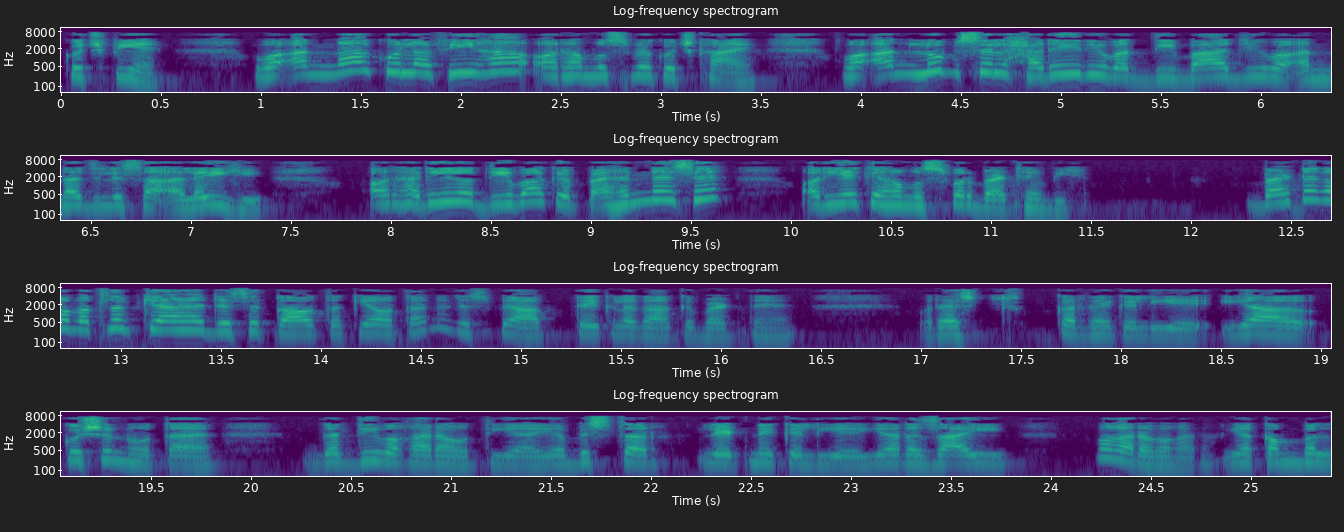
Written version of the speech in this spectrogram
کچھ پیئے وہ انا کو لفیحا اور ہم اس میں کچھ کھائیں۔ وہ ان لب سل حریر و دیبا و ان نجلسا علیہ۔ اور حریر و دیبا کے پہننے سے اور یہ کہ ہم اس پر بیٹھے بھی۔ بیٹھنے کا مطلب کیا ہے؟ جیسے گاؤں تک کیا ہوتا ہے نا، جس پہ آپ ٹیک لگا کے بیٹھتے ہیں، ریسٹ کرنے کے لیے، یا کشن ہوتا ہے، گدی وغیرہ ہوتی ہے، یا بستر لیٹنے کے لیے، یا رضائی وغیرہ وغیرہ، یا کمبل۔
